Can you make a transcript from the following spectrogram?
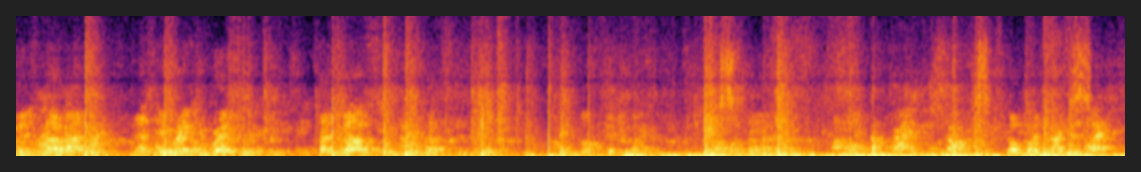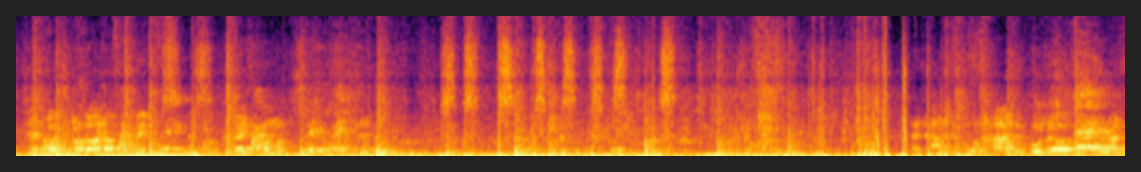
minutes per round. When I say break, you break. Touch gloves. Go, boys. Nice and tight. Archie, guard up a bit. Come on. The corner. Right.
